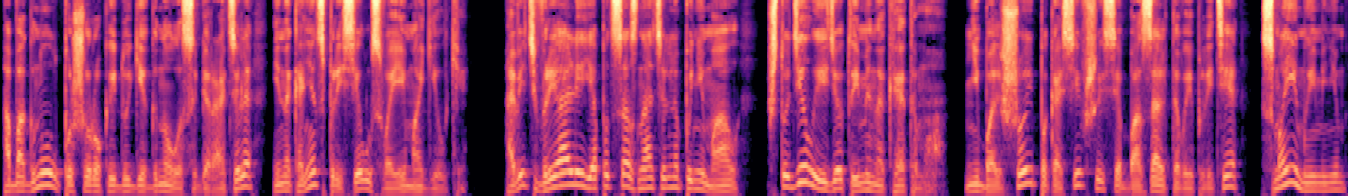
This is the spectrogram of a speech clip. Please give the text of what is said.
обогнул по широкой дуге гнола-собирателя и, наконец, присел у своей могилки. А ведь в реале я подсознательно понимал, что дело идет именно к этому. Небольшой покосившейся базальтовой плите с моим именем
